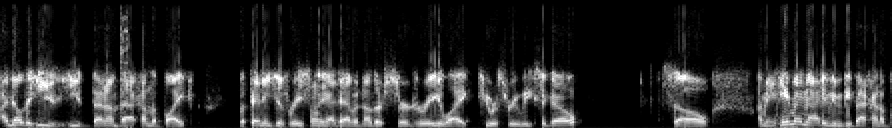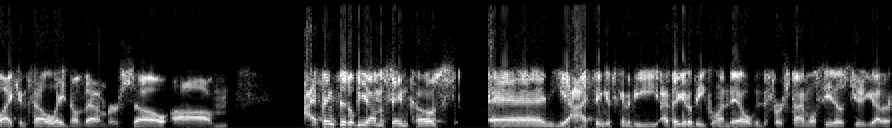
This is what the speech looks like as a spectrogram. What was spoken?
I know that he's he's been on back on the bike, but then he just recently had to have another surgery like two or three weeks ago. So, I mean, he may not even be back on a bike until late November. So, um, I think that it'll be on the same coast. And yeah, I think it's going to be. I think it'll be Glendale. Will be the first time we'll see those two together.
